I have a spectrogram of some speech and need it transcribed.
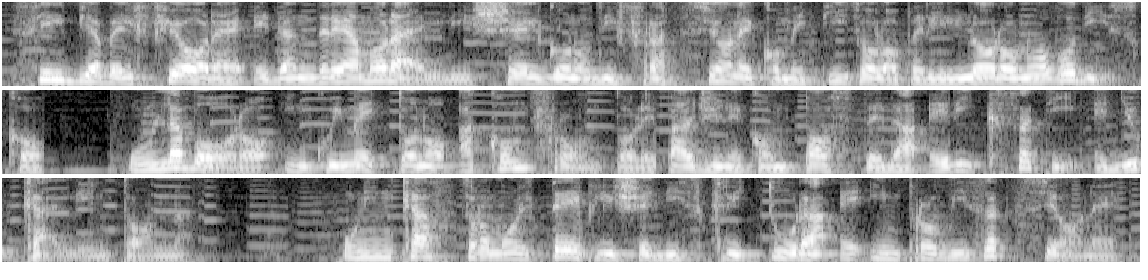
Silvia Belfiore ed Andrea Morelli scelgono Diffrazione come titolo per il loro nuovo disco un lavoro in cui mettono a confronto le pagine composte da Eric Satie e Duke Ellington. Un incastro molteplice di scrittura e improvvisazione,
